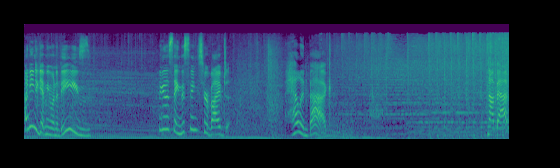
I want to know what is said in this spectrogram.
I need to get me one of these. Look at this thing. This thing survived hell and back. Not bad.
